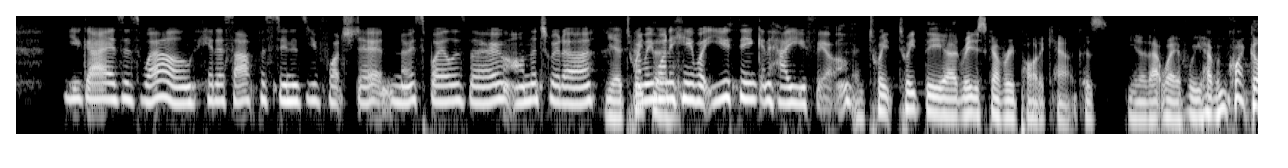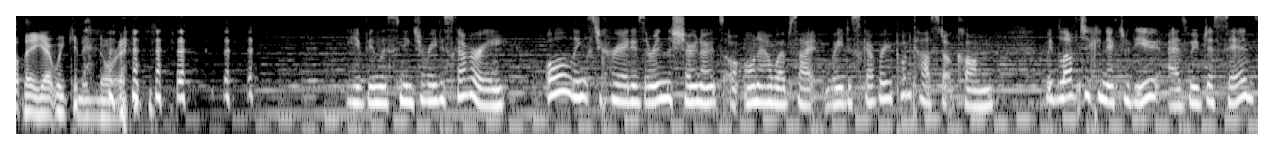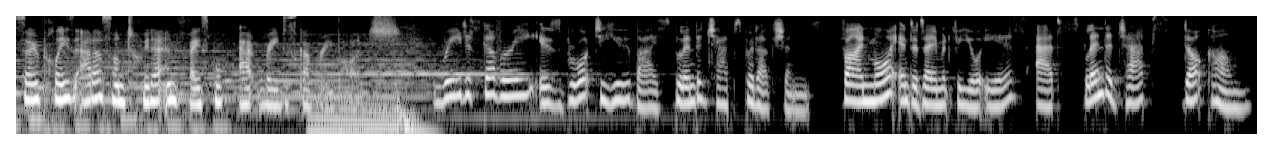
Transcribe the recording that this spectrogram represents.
You guys as well, hit us up as soon as you've watched it. No spoilers though on the Twitter. Yeah, tweet And we the- want to hear what you think and how you feel. and tweet tweet the uh, rediscovery pod account because you know that way if we haven't quite got there yet we can ignore it You've been listening to Rediscovery. All links to creatives are in the show notes or on our website, rediscoverypodcast.com. We'd love to connect with you, as we've just said, so please add us on Twitter and Facebook at RediscoveryPod. Rediscovery is brought to you by Splendid Chaps Productions. Find more entertainment for your ears at splendidchaps.com.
